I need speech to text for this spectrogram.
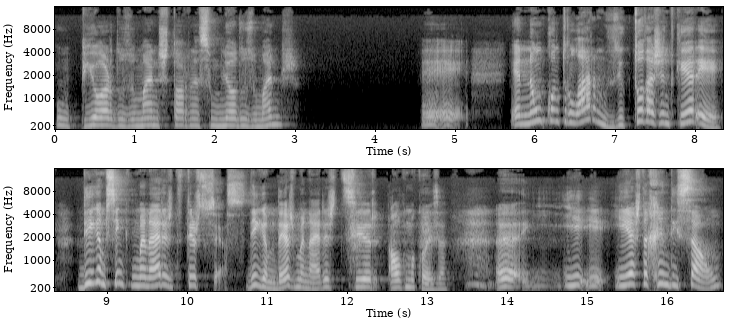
O pior dos humanos torna-se o melhor dos humanos. É, é, é não controlarmos. E o que toda a gente quer é: diga-me cinco maneiras de ter sucesso, diga-me dez maneiras de ser alguma coisa. Uh, e, e, e, esta rendição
